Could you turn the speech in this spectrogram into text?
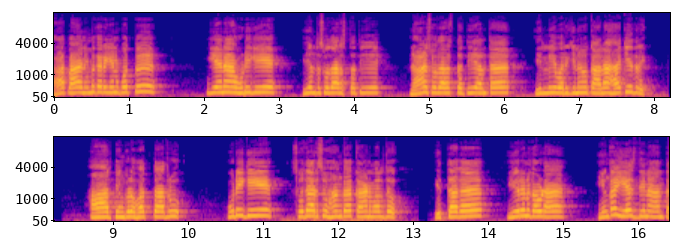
ಪಾಪ ನಿಮಗರ ಏನು ಗೊತ್ತು? ಏನ ಹುಡುಗಿ ಇಂದು ಸುಧಾರಿಸ್ತತಿ, ನಾಳೆ ಸುಧಾರಿಸ್ತತಿ ಅಂತ ಇಲ್ಲಿವರೆಗಿನೂ ಕಾಲ ಹಾಕಿದ್ರಿ. ಆರು ತಿಂಗಳು ಹೊತ್ತಾದ್ರೂ ಹುಡುಗಿ ಸುಧಾರಿಸು ಹಂಗ ಕಾಣವಲ್ದು. ಇತ್ತಾಗ ಈರನ್ ಗೌಡ ಹಿಂಗ ಏಸ್ ದಿನ ಅಂತ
